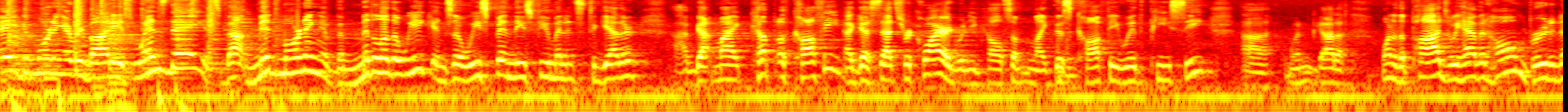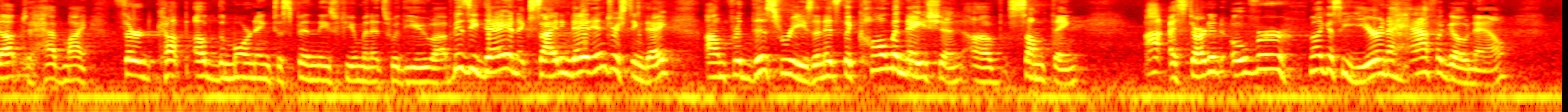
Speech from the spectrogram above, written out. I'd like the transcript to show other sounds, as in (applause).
Hey, good morning, everybody. It's Wednesday. It's about mid morning of the middle of the week, and so we spend these few minutes together. I've got my cup of coffee. I guess that's required when you call something like this coffee with PC. Uh, when got a one of the pods we have at home, brewed it up to have my third cup of the morning to spend these few minutes with you. A busy day, an exciting day, an interesting day. Um, for this reason, it's the culmination of something I started over, well, I guess a year and a half ago now.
